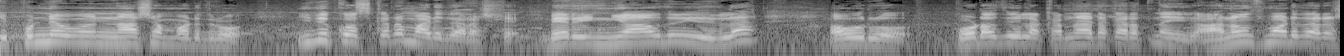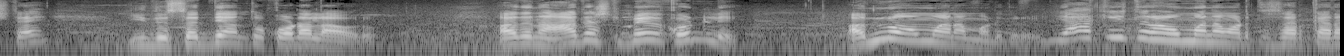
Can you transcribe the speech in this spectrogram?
ಈ ಪುಣ್ಯವನ್ನು ನಾಶ ಮಾಡಿದ್ರು. ಇದಕ್ಕೋಸ್ಕರ ಮಾಡಿದ್ದಾರೆ ಅಷ್ಟೇ ಬೇರೆ ಇನ್ಯಾವುದೂ ಇಲ್ಲ. ಅವರು ಕೊಡೋದಿಲ್ಲ ಕರ್ನಾಟಕ ರತ್ನ ಈಗ ಅನೌನ್ಸ್ ಮಾಡಿದ್ದಾರೆ ಅಷ್ಟೇ ಇದು ಸದ್ಯ ಅಂತೂ ಕೊಡಲ್ಲ ಅವರು. ಅದನ್ನು ಆದಷ್ಟು ಬೇಗ ಕೊಡಲಿ. ಅದನ್ನೂ ಅವಮಾನ ಮಾಡಿದರು. ಯಾಕೆ ಈ ಥರ ಅವಮಾನ ಮಾಡ್ತಾರೆ ಸರ್ಕಾರ?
